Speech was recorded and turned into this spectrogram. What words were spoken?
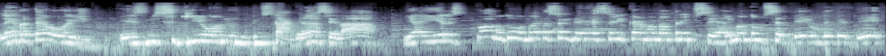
Lembro até hoje. Eles me seguiam no Instagram, sei lá. E aí eles, pô, Dudu, manda seu endereço aí, quero mandar um trem pra você. Aí mandou um CD, um DVD.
